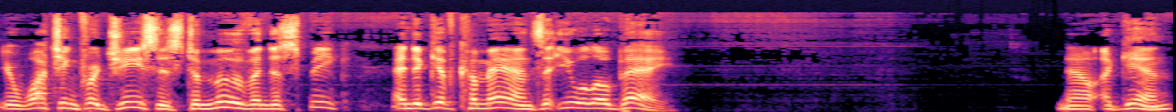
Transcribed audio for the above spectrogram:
You're watching for Jesus to move and to speak and to give commands that you will obey. Now, again,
